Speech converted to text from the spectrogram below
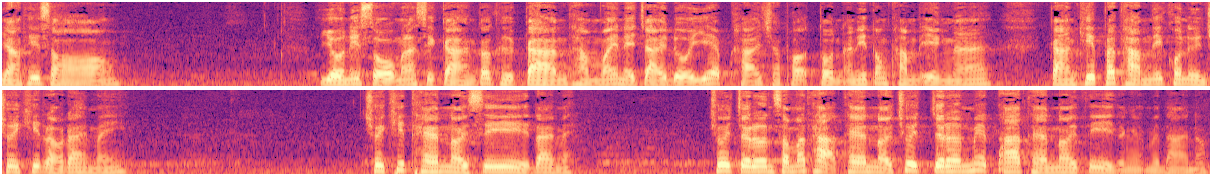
อย่างที่สองโยนิโสมนสิการก็คือการทำไว้ในใจโดยแยบคายเฉพาะตนอันนี้ต้องทำเองนะ การคิดพระธรรมนี้คนอื่นช่วยคิดเราได้ไหมช่วยคิดแทนหน่อยสิได้ไหม ช่วยเจริญสมถะแทนหน่อยช่วยเจริญเมตตาแทนหน่อยสิยังไงไม่ได้เนาะ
